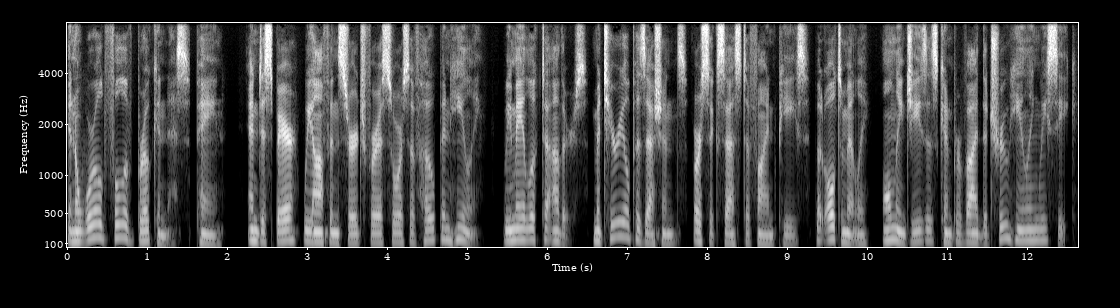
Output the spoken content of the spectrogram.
In a world full of brokenness, pain, and despair, we often search for a source of hope and healing. We may look to others, material possessions, or success to find peace, but ultimately, only Jesus can provide the true healing we seek.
